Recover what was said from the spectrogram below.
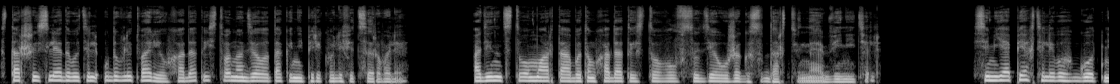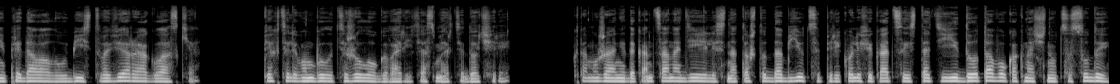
Старший следователь удовлетворил ходатайство, но дело так и не переквалифицировали. 11 марта об этом ходатайствовал в суде уже государственный обвинитель. Семья Пехтелевых год не предавала убийства Веры огласке. Пехтелевым было тяжело говорить о смерти дочери. К тому же они до конца надеялись на то, что добьются переквалификации статьи до того, как начнутся суды.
